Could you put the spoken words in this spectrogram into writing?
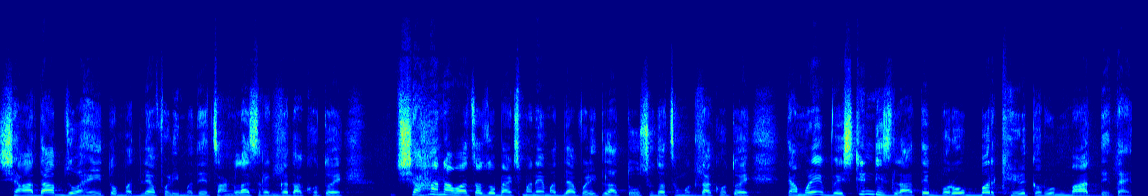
शादाब जो आहे तो मधल्या फळीमध्ये चांगलाच रंग दाखवतोय. शहा नावाचा जो बॅट्समन आहे मधल्या फळीतला तो सुद्धा चमक दाखवतोय. त्यामुळे वेस्ट इंडिजला ते बरोबर खेळ करून मात देत आहेत.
